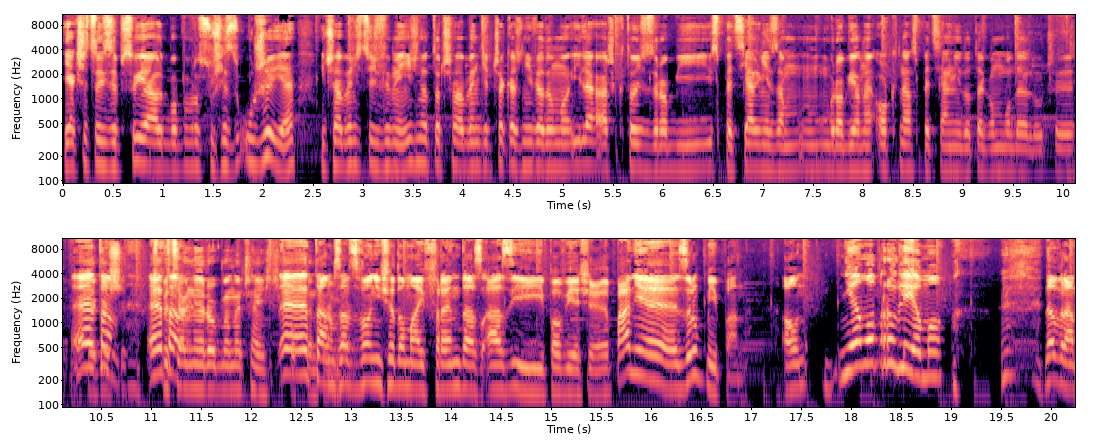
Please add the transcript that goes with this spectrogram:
jak się coś zepsuje albo po prostu się zużyje i trzeba będzie coś wymienić, no to trzeba będzie czekać nie wiadomo ile, aż ktoś zrobi specjalnie robione okna specjalnie do tego modelu, czy e, jakieś e, specjalnie tam, robione części. E, tam zadzwoni się do my frienda z Azji i powie się, panie, zrób mi pan. A on, nie ma problemu. Dobra,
